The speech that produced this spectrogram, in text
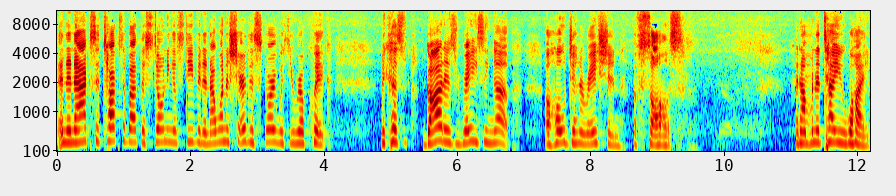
And in Acts, it talks about the stoning of Stephen. And I want to share this story with you real quick because God is raising up a whole generation of Sauls. And I'm going to tell you why.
